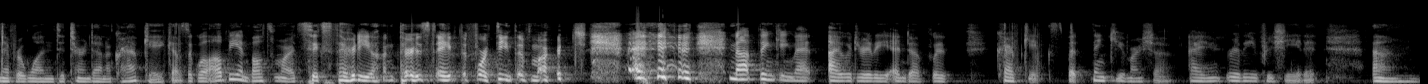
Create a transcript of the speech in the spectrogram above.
never won to turn down a crab cake. I was like, well, I'll be in Baltimore at 6:30 on Thursday, the 14th of March, not thinking that I would really end up with crab cakes. But thank you, Marcia. I really appreciate it um,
